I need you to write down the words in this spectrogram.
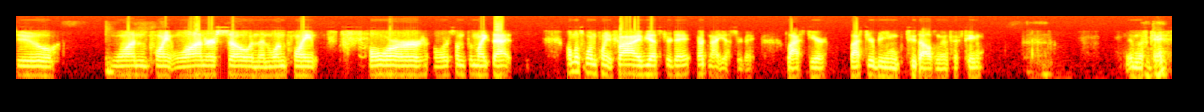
to 1.1 or so, and then 1.4 or something like that almost 1.5 yesterday, or not yesterday, last year. Last year being 2015. In this Okay. case,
